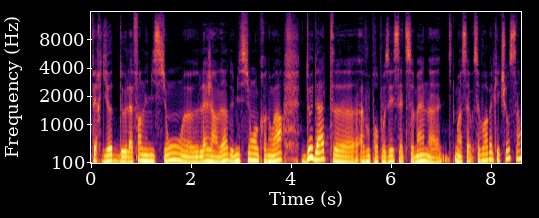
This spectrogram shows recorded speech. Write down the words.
période de la fin de l'émission, euh, l'agenda de Mission Encre Noire. Deux dates euh, à vous proposer cette semaine. Dites-moi, ça, ça vous rappelle quelque chose ça?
